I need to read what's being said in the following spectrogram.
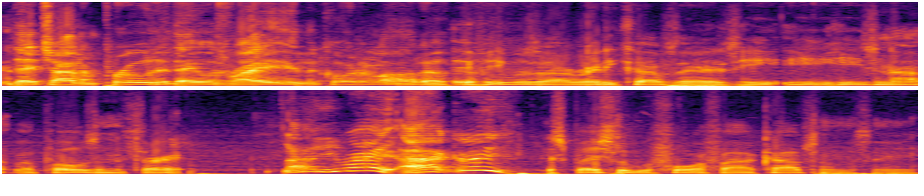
they try to prove that they was right in the court of law. Though. If he was already cuffed there, he, he he's not opposing a threat, No, you're right. I agree. especially with four or five cops on the scene.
